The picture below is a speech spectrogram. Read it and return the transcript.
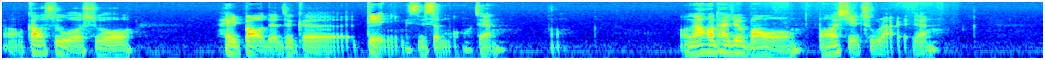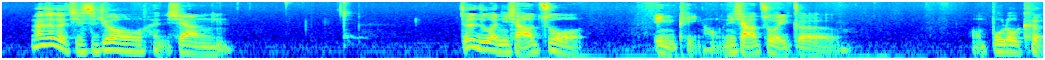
哦，告诉我说黑豹的这个电影是什么？这样，哦，然后他就帮我帮我写出来了，这样。那这个其实就很像，就是如果你想要做影评哦，你想要做一个哦布洛克，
